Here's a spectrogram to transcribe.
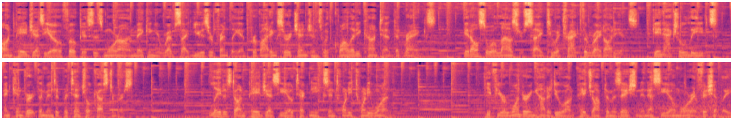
On-page SEO focuses more on making your website user-friendly and providing search engines with quality content that ranks. It also allows your site to attract the right audience, gain actual leads, and convert them into potential customers. Latest on-page SEO techniques in 2021. If you're wondering how to do on-page optimization in SEO more efficiently,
